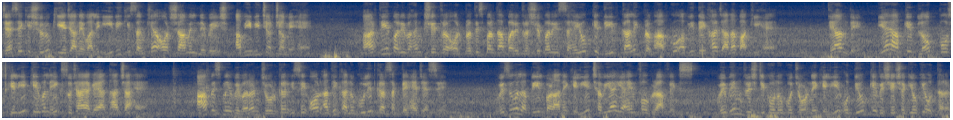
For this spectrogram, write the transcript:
जैसे कि शुरू किए जाने वाले ईवी की संख्या और शामिल निवेश, अभी भी चर्चा में है। भारतीय परिवहन क्षेत्र और प्रतिस्पर्धा परिदृश्य पर इस सहयोग के दीर्घकालिक प्रभाव को अभी देखा जाना बाकी है। ध्यान दें, यह आपके ब्लॉग पोस्ट के लिए केवल एक सुझाया गया ढांचा है। आप इसमें विवरण जोड़कर इसे और अधिक अनुकूलित कर सकते हैं, जैसे, विजुअल अपील बढ़ाने के लिए छवियाँ या इंफोग्राफिक्स विभिन्न दृष्टिकोणों को जोड़ने के लिए उद्योग के विशेषज्ञों के उद्धरण।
